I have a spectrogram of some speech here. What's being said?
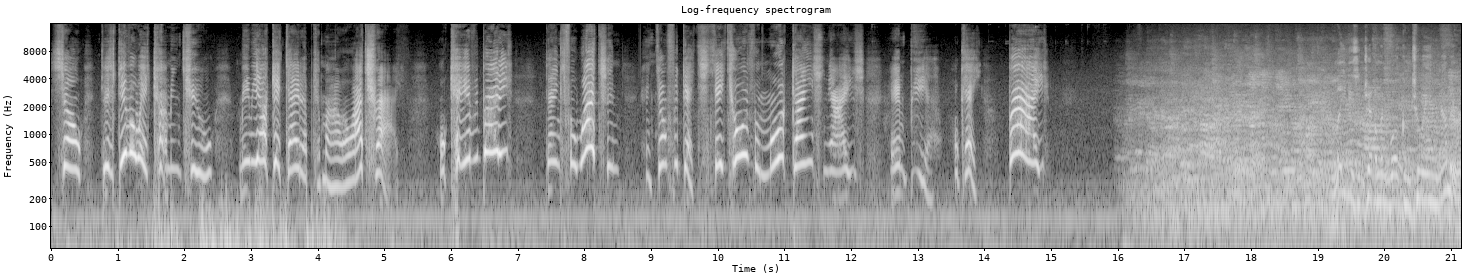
So, there's giveaway coming, too. Maybe I'll get that up tomorrow. I'll try. Okay, everybody? Thanks for watching. And don't forget, stay tuned for more guns, knives, and beer. Okay, bye! Ladies and gentlemen, welcome to another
